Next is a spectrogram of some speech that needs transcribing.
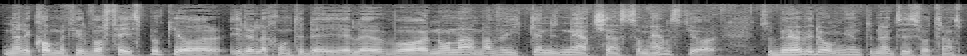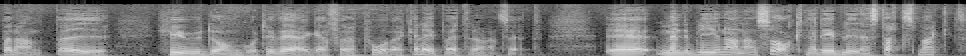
när det kommer till vad Facebook gör i relation till dig eller vad någon annan, vilken nättjänst som helst gör, så behöver de ju inte nödvändigtvis vara transparenta i hur de går tillväga för att påverka dig på ett eller annat sätt. Eh, men det blir ju en annan sak när det blir en statsmakt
